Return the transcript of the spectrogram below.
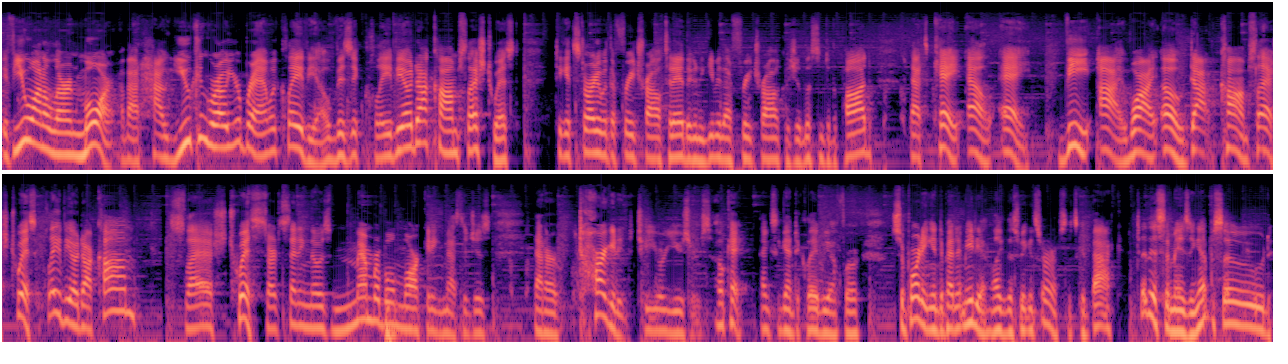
If you want to learn more about how you can grow your brand with Klaviyo, visit klaviyo.com slash twist to get started with a free trial today. They're going to give you that free trial because you listen to the pod. That's K L A V-I-Y-O dot com slash twist, Klaviyo dot com slash twist. Start sending those memorable marketing messages that are targeted to your users. Okay, thanks again to Klaviyo for supporting independent media like This Week in Startups. Let's get back to this amazing episode.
